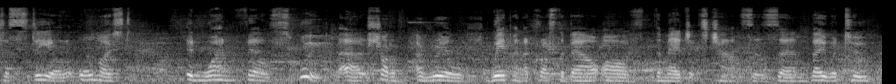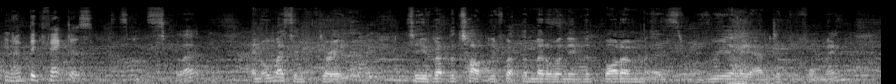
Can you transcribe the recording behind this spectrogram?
to Steel almost in one fell swoop, uh, shot a, a, real weapon across the bow of the Magic's chances. And they were two, you know, big factors. And almost in three. So you've got the top, you've got the middle, and then the bottom is really underperforming.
